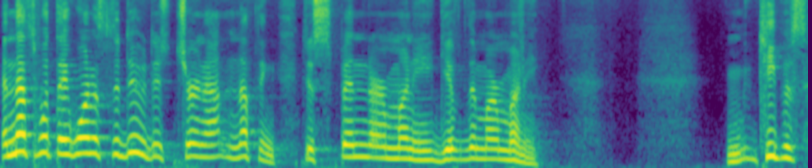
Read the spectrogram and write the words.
And that's what they want us to do just churn out nothing. Just spend our money, give them our money. Keep us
